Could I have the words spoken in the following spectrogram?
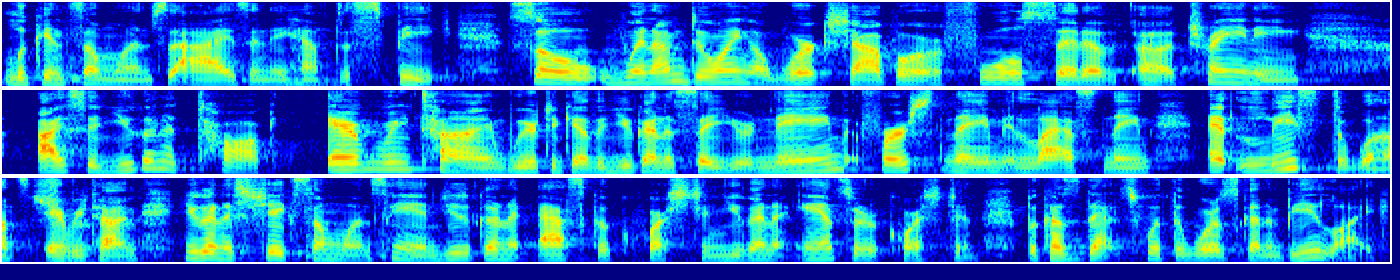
look in someone's eyes and they have to speak. So when I'm doing a workshop or a full set of uh, training, I said, you're going to talk every time we're together. You're going to say your name, first name, and last name at least once every time. You're going to shake someone's hand. You're going to ask a question. You're going to answer a question because that's what the world's going to be like.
